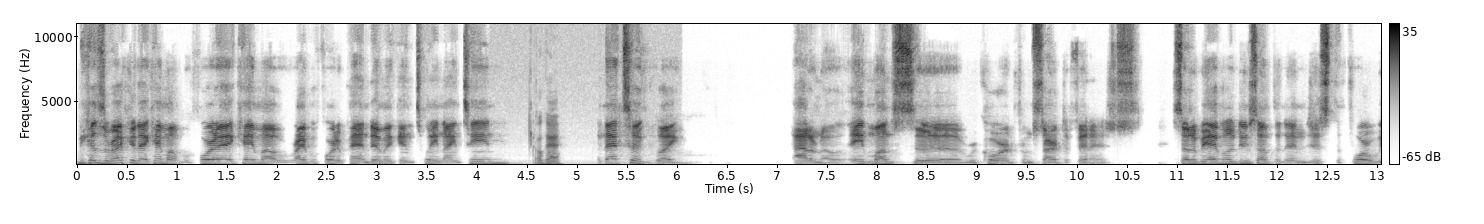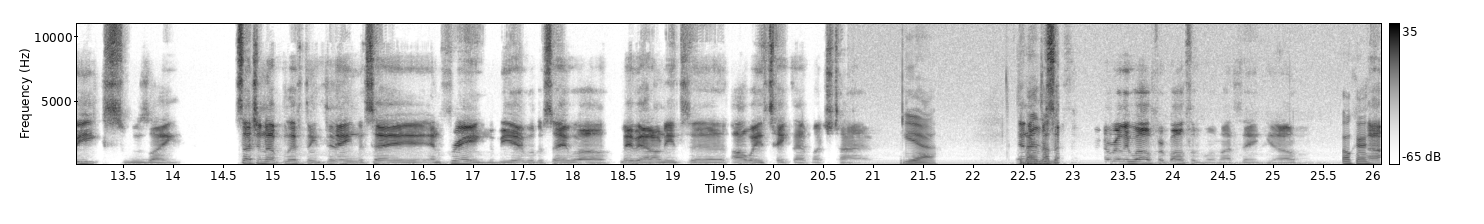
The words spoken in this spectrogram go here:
because the record that came out before that came out right before the pandemic in 2019 Okay. and that took like I don't know eight months to record from start to finish. So to be able to do something in just the four weeks was like such an uplifting thing to say and freeing to be able to say, well, maybe I don't need to always take that much time. Yeah. And it was really well for both of them, I think. You know, Okay. Uh,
